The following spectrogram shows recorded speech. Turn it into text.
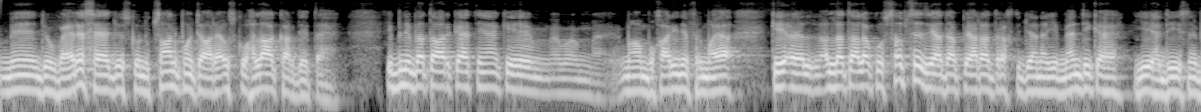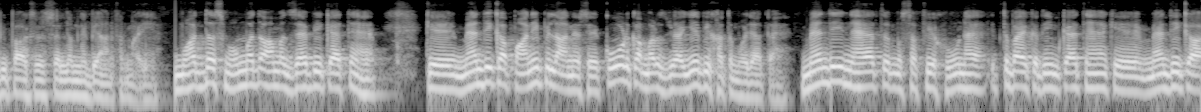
में जो वायरस है, जो इसको नुकसान पहुँचा रहा है, उसको हलाक कर देता है। इबन बतार कहते हैं कि इमाम बुखारी ने फरमाया कि अल्लाह ताला को सबसे ज़्यादा प्यारा दरख्त जो है ना, ये मेहंदी का है। ये हदीस नबी पाक वसल्लम ने बयान फरमाई है। मुहदस मोहम्मद अहमद जैबी कहते हैं कि, मेहंदी का पानी पिलाने से कोड़ का मर्ज़ जो है, ये भी ख़त्म हो जाता है। मेहंदी नहायत मुसफ़ी खून है। इतबा कदीम कहते हैं कि, मेहंदी का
